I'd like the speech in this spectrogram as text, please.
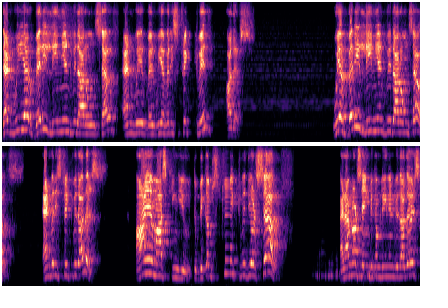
that we are very lenient with our own self and we, we are very strict with others? We are very lenient with our own selves and very strict with others. I am asking you to become strict with yourself. And I'm not saying become lenient with others,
